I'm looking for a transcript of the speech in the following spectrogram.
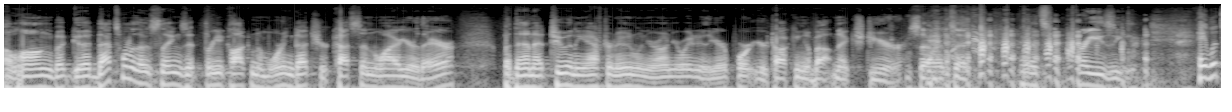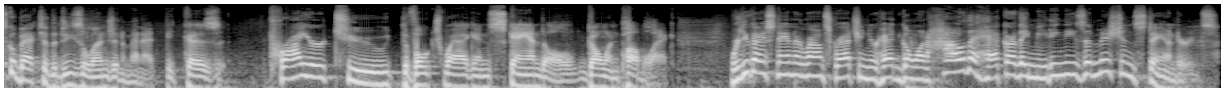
a long but good. That's one of those things at three o'clock in the morning, Dutch. You're cussing while you're there, but then at two in the afternoon, when you're on your way to the airport, you're talking about next year. So it's a, it's crazy. Hey, let's go back to the diesel engine a minute because prior to the Volkswagen scandal going public were you guys standing around scratching your head going, how the heck are they meeting these emission standards?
